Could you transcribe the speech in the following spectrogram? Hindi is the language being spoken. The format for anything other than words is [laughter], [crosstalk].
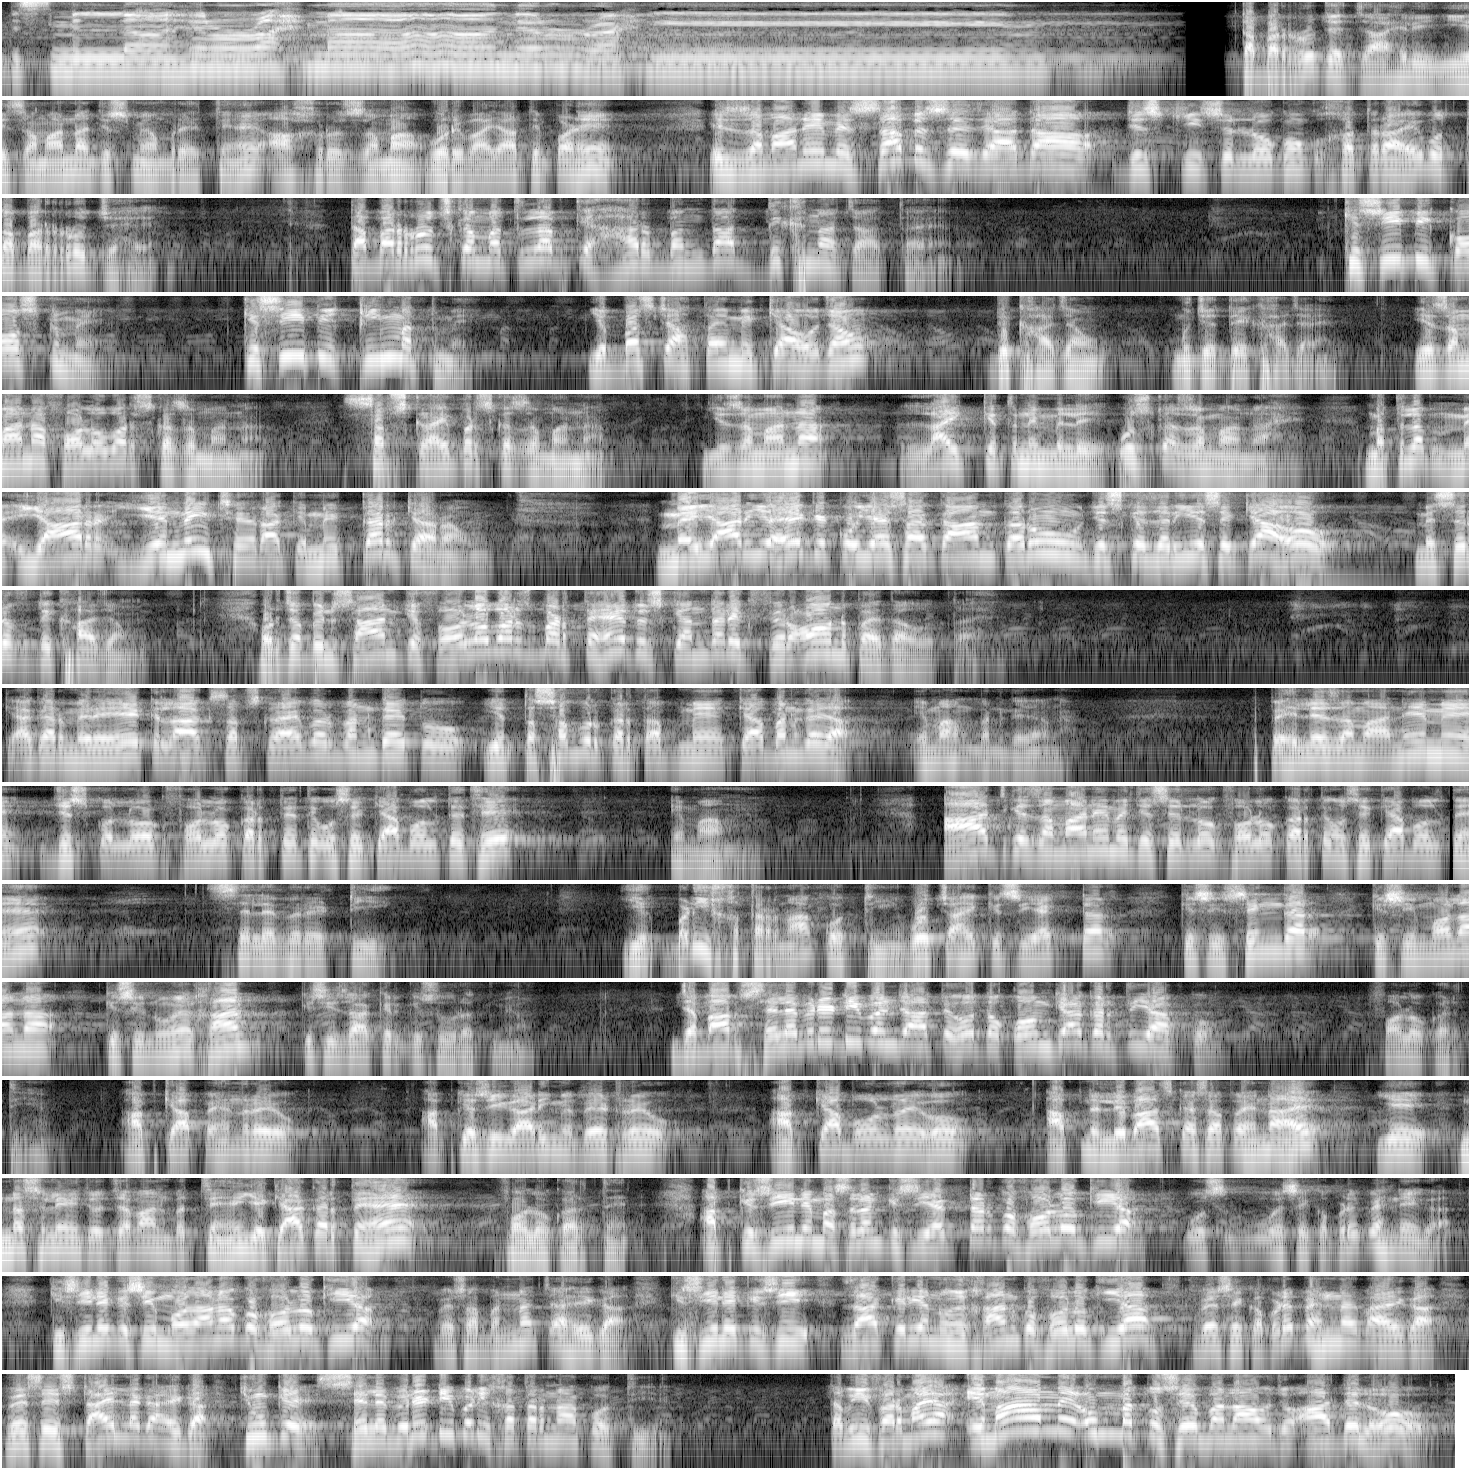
बिस्मिल्लाहिर्रहमानिर्रहीम। तबर्रुज जाहिली, ये ज़माना जिसमें हम रहते हैं, आखिर ज़मा वो रिवायातें पढ़ें। इस ज़माने में सबसे ज़्यादा जिस चीज़ से लोगों को ख़तरा है, वो तबर्रुज है। तबर्रुज का मतलब कि हर बंदा दिखना चाहता है। किसी भी कॉस्ट में, किसी भी कीमत में, ये बस चाहता है, मैं क्या हो जाऊँ? दिखा जाऊँ, मुझे देखा जाए। ये ज़माना फॉलोवर्स का ज़माना सब्सक्राइबर्स का ज़माना, ये ज़माना लाइक कितने मिले, उसका ज़माना है। मतलब मैं यार ये नहीं ठहरा कि मैं कर क्या रहा हूँ। मैं यार यह है कि कोई ऐसा काम करूँ जिसके ज़रिए से क्या हो, मैं सिर्फ़ दिखा जाऊँ। और जब इंसान के फॉलोवर्स बढ़ते हैं तो इसके अंदर एक फिरौन पैदा होता है। कि अगर मेरे एक लाख सब्सक्राइबर बन गए तो ये तस्वुर करता, अब मैं क्या बन गया? इमाम बन गया ना। पहले ज़माने में जिसको लोग फॉलो करते थे, उसे क्या बोलते थे? इमाम। आज के ज़माने में जिसे लोग फॉलो करते हैं, उसे क्या बोलते हैं? सेलिब्रिटी ये बड़ी ख़तरनाक होती हैं। वो चाहे किसी एक्टर किसी सिंगर किसी मौलाना, किसी नूह खान, किसी जाकिर की सूरत में हो। जब आप सेलिब्रिटी बन जाते हो तो कौम क्या करती है आपको? फॉलो करती है। आप क्या पहन रहे हो? आप किसी गाड़ी में बैठ रहे हो? आप क्या बोल रहे हो? आपने लिबास कैसा पहना है? ये नस्लें जो जवान बच्चे हैं, ये क्या करते हैं? फॉलो करते हैं। अब किसी ने मसलन किसी एक्टर को फॉलो किया उस वैसे कपड़े पहनेगा। किसी ने किसी मौलाना को फॉलो किया, वैसा बनना चाहेगा। किसी ने किसी जाकिर या खान को फॉलो किया, वैसे कपड़े पहनना पाएगा, वैसे स्टाइल लगाएगा, क्योंकि सेलिब्रिटी बड़ी खतरनाक होती है। तभी फरमाया इमाम उम्मत उसे बनाओ जो आदिल हो।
